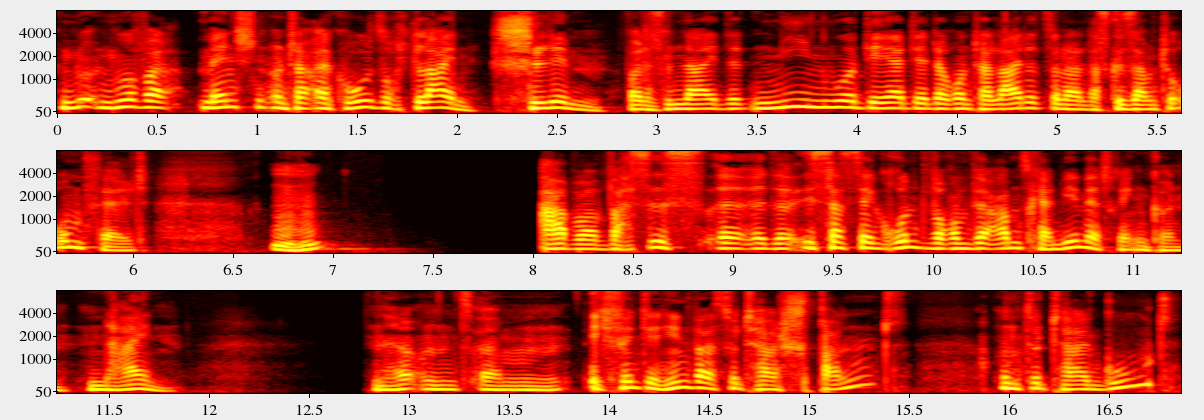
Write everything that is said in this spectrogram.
nur, nur weil Menschen unter Alkoholsucht leiden, schlimm, weil es leidet nie nur der, der darunter leidet, sondern das gesamte Umfeld. Mhm. Aber was ist, äh, ist das der Grund, warum wir abends kein Bier mehr trinken können? Nein. Ne, und ähm, ich finde den Hinweis total spannend und total gut.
